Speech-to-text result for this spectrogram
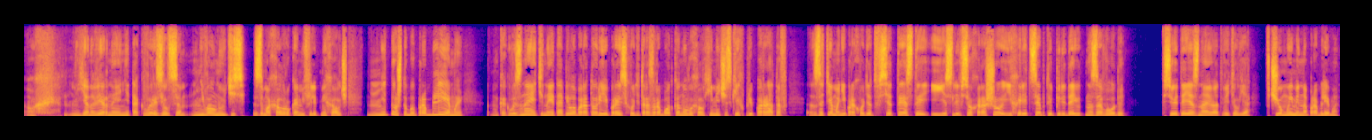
«Ох, я, наверное, не так выразился. Не волнуйтесь», — замахал руками Филипп Михайлович. «Не то чтобы проблемы. Как вы знаете, на этапе лаборатории происходит разработка новых алхимических препаратов. Затем они проходят все тесты, и если все хорошо, их рецепты передают на заводы». «Все это я знаю», — ответил я. «В чем именно проблема?»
